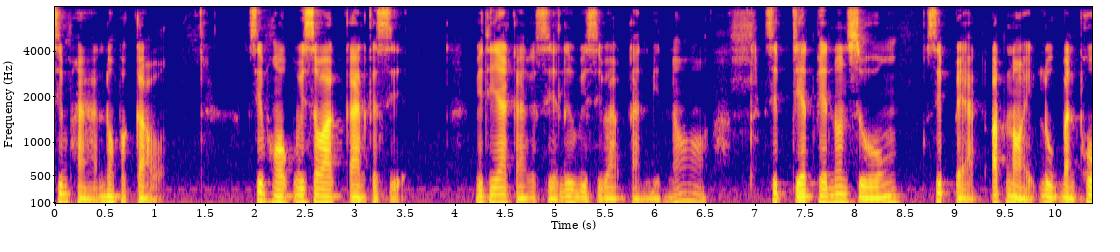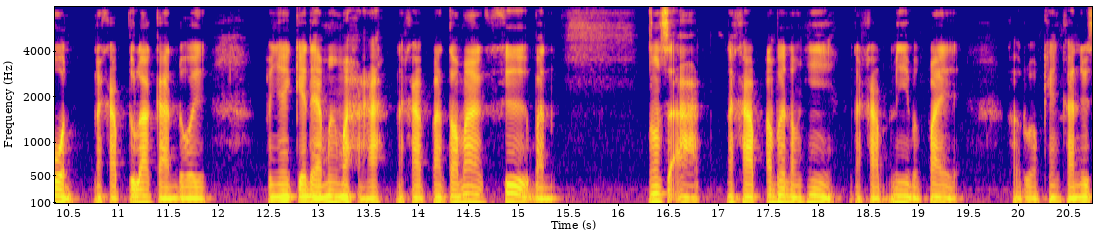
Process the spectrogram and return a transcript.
15นพเก่า 16 วิศวการเกษตร วิทยาการเกษตรหรือวิศวการบินนอ17 เพชรโนนสูง 18 อดหน่อย ลูกบันโพนนะครับ ตุลาการโดยพญายแกแดเมืองมหา นะครับบันต่อมากคือบันโนนสะอาดนะครับอำเภอหนองฮีนะครับ มีบังไฟเข้ารวมแข่งขันอยู่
